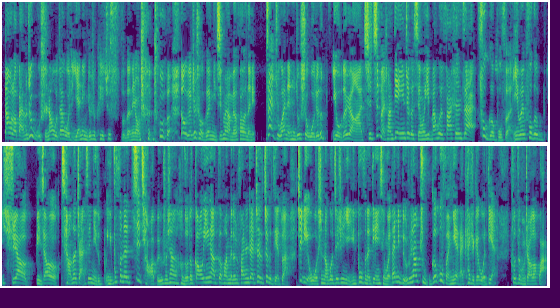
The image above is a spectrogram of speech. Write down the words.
到了百分之五十，那我在我眼里你就是可以去死的那种程度了。那我觉得这首歌你基本上没有发挥能力。再主观点上，就是我觉得有的人啊，其实基本上电音这个行为一般会发生在副歌部分，因为副歌需要比较强的展现你的一部分的技巧啊，比如说像很多的高音啊，各方面都是发生在这这个阶段。这里我是能够接受一部分的电音行为，但你比如说像主歌部分，你也来开始给我电或怎么着的话，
